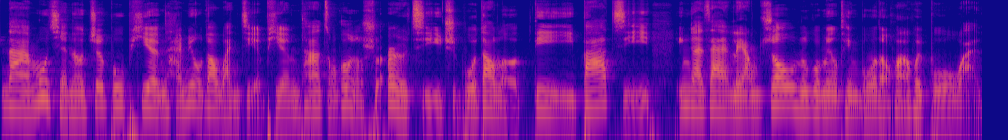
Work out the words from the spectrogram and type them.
那目前呢，这部片还没有到完结篇，它总共有十二集，只播到了第八集，应该在两周，如果没有停播的话会播完。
